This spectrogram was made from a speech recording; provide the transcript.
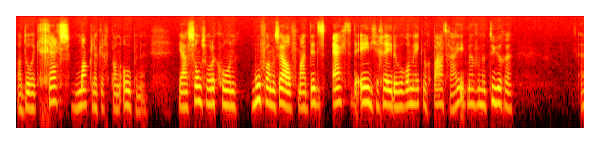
waardoor ik rechts makkelijker kan openen. Ja, soms word ik gewoon moe van mezelf, maar dit is echt de enige reden waarom ik nog paard rij. Ik ben van nature uh,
